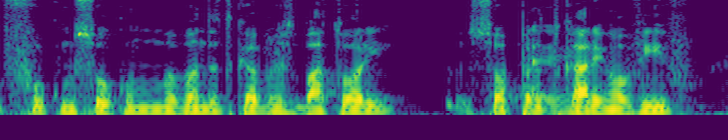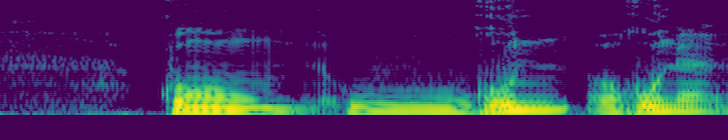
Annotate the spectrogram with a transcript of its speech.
foi- começou como uma banda de covers de Batori, só para É. tocarem ao vivo, com o Rune, ou Runa,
